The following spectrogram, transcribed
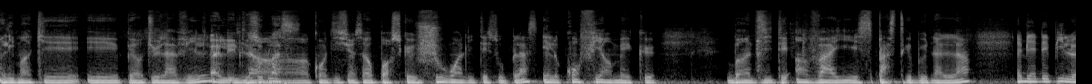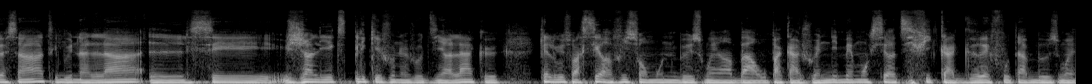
il manquait et perdu la ville. Elle était sous place. En condition ça, parce que jouant il était sous place. Et le confirmait que bandit était envahi espace tribunal là. Eh bien, depuis le ça, tribunal là, c'est, Jean lui expliqué aujourd'hui là que, quel que soit service on monde besoin en bas ou pas qu'à joindre, ni même un certificat greffe ou t'as besoin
